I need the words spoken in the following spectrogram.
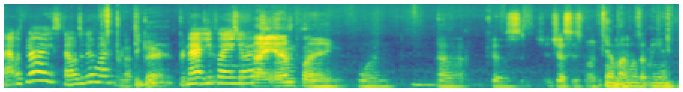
That was nice. That was a good one. That's fair. pretty Matt, you good. playing yours? I am playing one mm-hmm. uh, because Jess is going. to Yeah, mine need it. wasn't mean.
